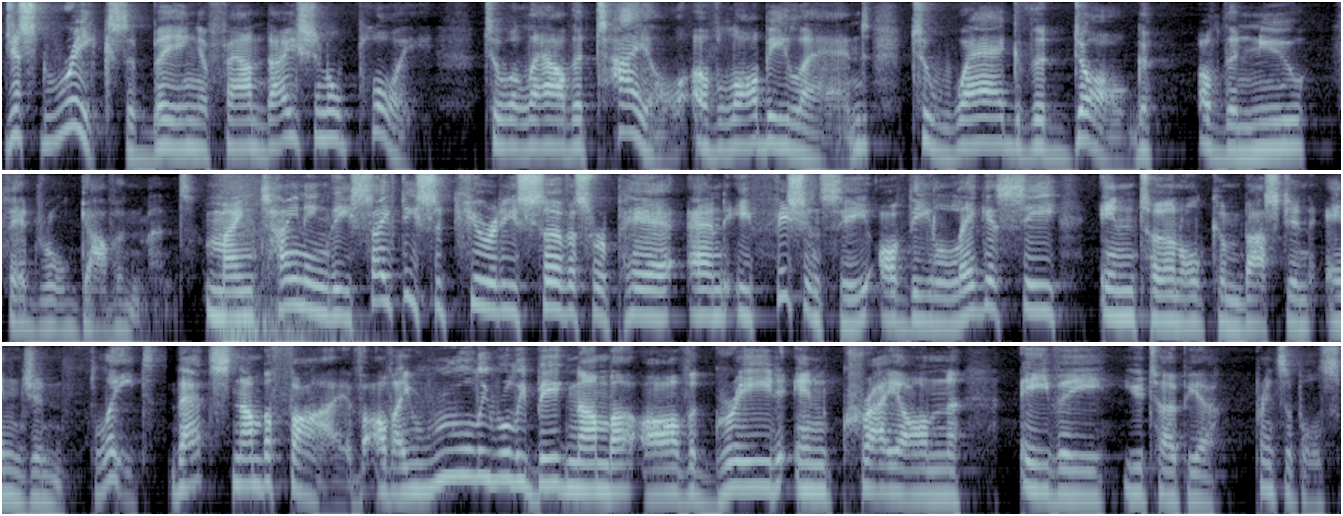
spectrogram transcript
just reeks of being a foundational ploy to allow the tail of Lobbyland to wag the dog of the new federal government. Maintaining the safety, security, service repair, and efficiency of the legacy internal combustion engine fleet. That's number five of a really, really big number of agreed in crayon EV utopia principles.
